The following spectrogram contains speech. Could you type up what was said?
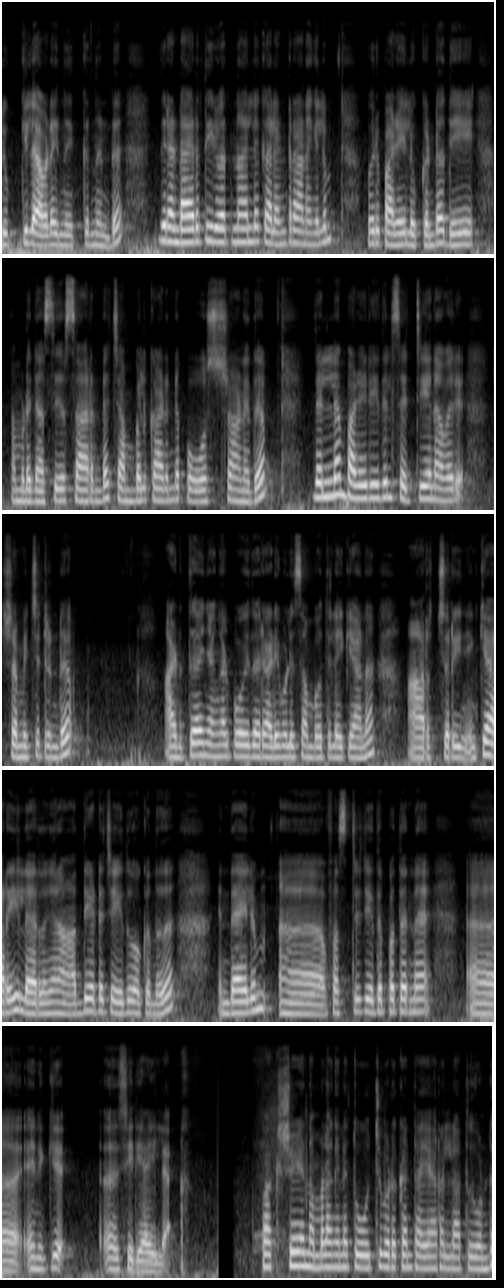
ലുക്കിൽ അവിടെ നിൽക്കുന്നുണ്ട്. ഇത് രണ്ടായിരത്തി ഇരുപത്തിനാലിലെ കലണ്ടർ ആണെങ്കിലും ഒരു പഴയ ലുക്കുണ്ട് അതേ നമ്മുടെ നസീർ സാറിന്റെ ചമ്പൽക്കാടിന്റെ പോസ്റ്ററാണിത് ഇതെല്ലാം പഴയ രീതിയിൽ സെറ്റ് ചെയ്യാൻ അവർ ശ്രമിച്ചിട്ടുണ്ട്. അടുത്ത ഞങ്ങൾ പോയത് ഒരു അടിപൊളി സംഭവത്തിലേക്കാണ്. ആർച്ചറി എനിക്കറിയില്ലായിരുന്നു. ഞാൻ ആദ്യമായിട്ട് ചെയ്തു നോക്കുന്നത്. എന്തായാലും ഫസ്റ്റ് ചെയ്തപ്പോൾ തന്നെ എനിക്ക് ശരിയായില്ല. പക്ഷേ നമ്മളങ്ങനെ തോറ്റു കൊടുക്കാൻ തയ്യാറല്ലാത്തതുകൊണ്ട്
